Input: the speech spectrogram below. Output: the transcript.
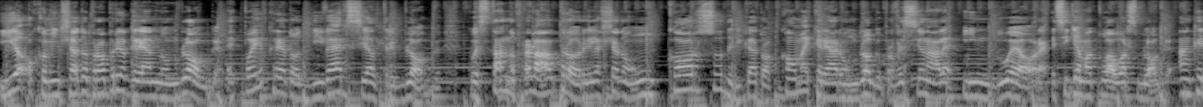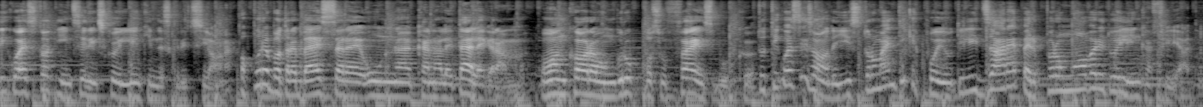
Io ho cominciato proprio creando un blog e poi ho creato diversi altri blog. Quest'anno, fra l'altro, ho rilasciato un corso dedicato a come creare un blog professionale in due ore e si chiama 2 Hours Blog. Anche di questo ti inserisco il link in descrizione. Oppure potrebbe essere un canale Telegram o ancora un gruppo su Facebook. Tutti questi sono degli strumenti che puoi utilizzare per promuovere i tuoi link affiliati.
